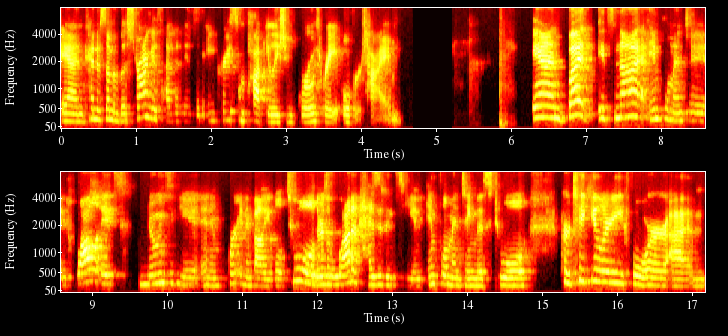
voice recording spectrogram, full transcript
and kind of some of the strongest evidence of increase in population growth rate over time. And, but it's not implemented, while it's known to be an important and valuable tool, there's a lot of hesitancy in implementing this tool, particularly for um,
